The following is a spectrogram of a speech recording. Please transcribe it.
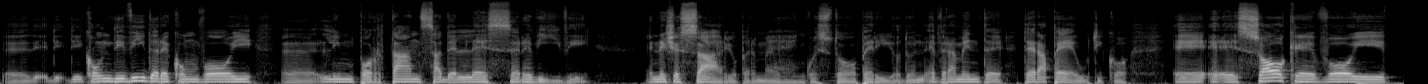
eh, di, di condividere con voi eh, l'importanza dell'essere vivi. È necessario per me in questo periodo, è veramente terapeutico e, e, e so che voi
